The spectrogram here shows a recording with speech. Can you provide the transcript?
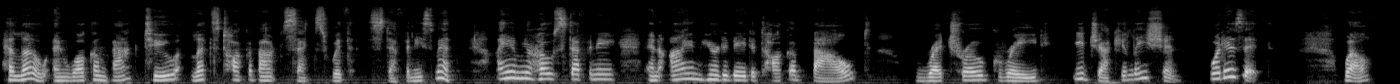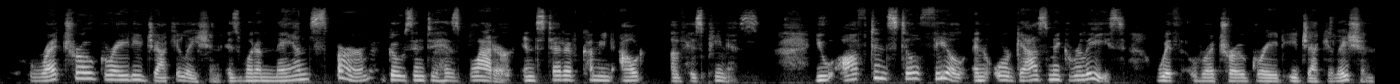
Hello, and welcome back to Let's Talk About Sex with Stephanie Smith. I am your host, Stephanie, and I am here today to talk about retrograde ejaculation. What is it? Well, Retrograde ejaculation is when a man's sperm goes into his bladder instead of coming out of his penis. You often still feel an orgasmic release with retrograde ejaculation,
